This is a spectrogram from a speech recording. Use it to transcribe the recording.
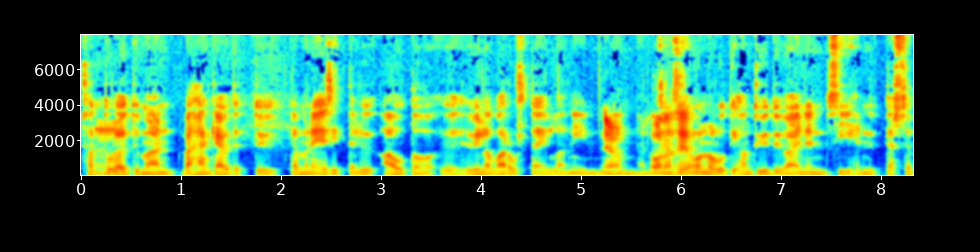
sattui mm. löytymään vähän käytetty tämmöinen esittelyauto eh, hyvillä varusteilla, niin, Joo. niin on, se... on ollut ihan tyytyväinen siihen nyt tässä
